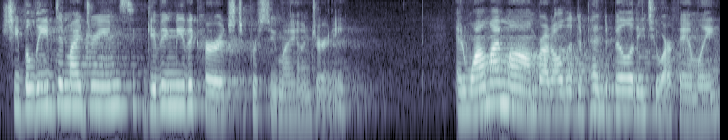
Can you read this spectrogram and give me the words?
She believed in my dreams, giving me the courage to pursue my own journey. And while my mom brought all the dependability to our family,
